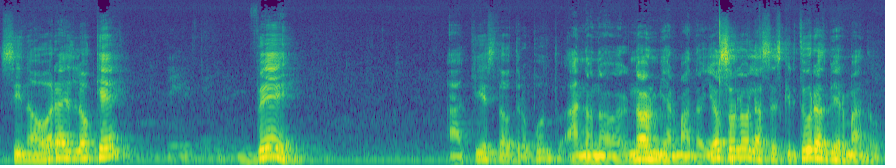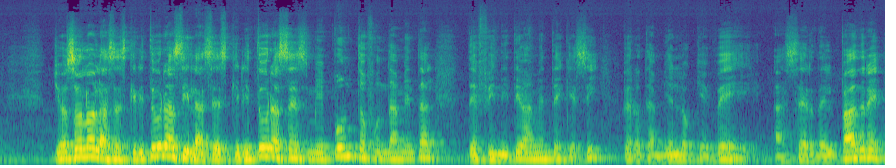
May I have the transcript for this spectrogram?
sino ahora es lo que ve. Aquí está otro punto. Ah, no, no, no, mi hermano. Yo solo las escrituras, mi hermano. Yo solo las escrituras y las escrituras es mi punto fundamental. Definitivamente que sí, pero también lo que ve hacer del Padre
